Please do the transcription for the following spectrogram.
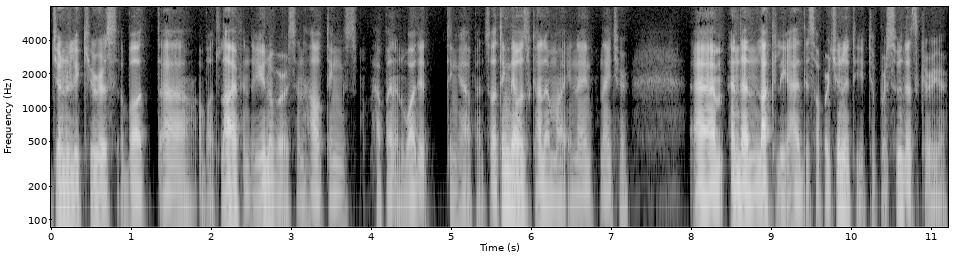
generally curious about uh, about life and the universe and how things happen and why did thing happen. So I think that was kind of my innate nature. Um, and then luckily I had this opportunity to pursue this career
